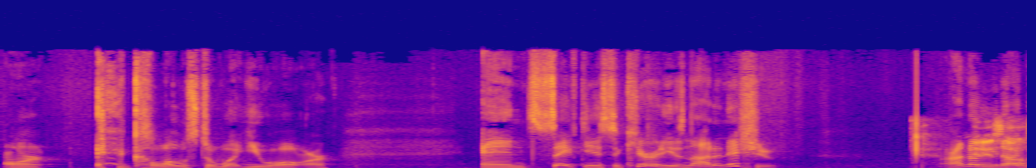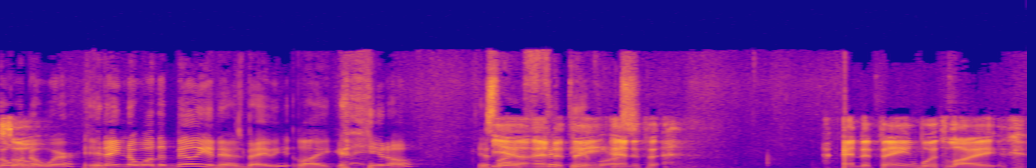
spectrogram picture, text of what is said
aren't close to what you are. And safety and security is not an issue. I know And you're not also- going nowhere. It ain't no other billionaires baby. Like you know it's yeah, like and the 50 thing, of us. and the, th- and the thing with like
